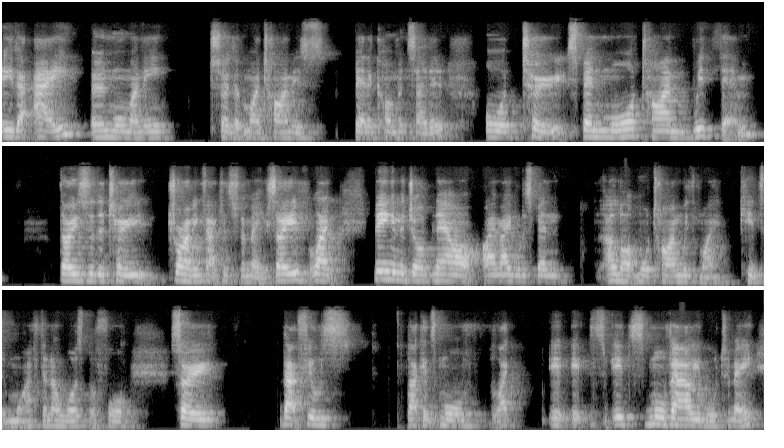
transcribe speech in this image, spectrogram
either a earn more money so that my time is better compensated, or two spend more time with them those are the two driving factors for me. So if like being in the job now, I'm able to spend a lot more time with my kids and wife than I was before. So that feels like it's more like it, it's it's more valuable to me.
